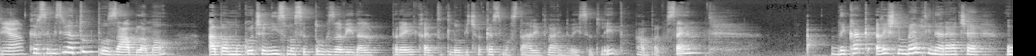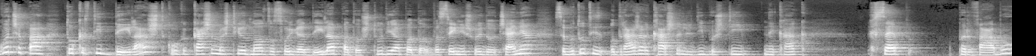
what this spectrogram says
Ja. Kar se mi zdi, da tudi pozabljamo, ali pa mogoče nismo se toliko zavedali prej, kar je tudi logično, ker smo stari 22 let, ampak vseeno. Nekako, veš, noben ti ne reče, mogoče pa to, kar ti delaš, tako kakšen imaš ti odnos do svojega dela, pa do študija, pa do v srednji šoli do učenja, se bo tudi odražal, kakšne ljudi boš ti nekako sebi prvabu.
